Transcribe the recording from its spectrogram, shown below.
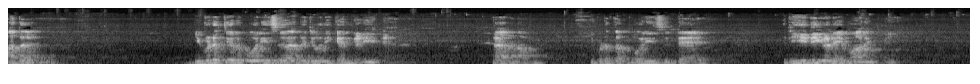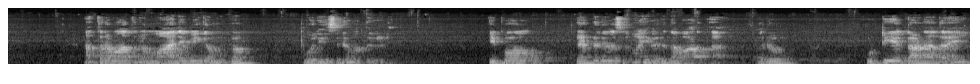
അത് ഇവിടുത്തെ ഒരു പോലീസുകാരന് ചോദിക്കാൻ കഴിയില്ല. കാരണം ഇവിടുത്തെ പോലീസിന്റെ രീതികളെ മാറിപ്പോയി. അത്രമാത്രം മാനവിക മുഖം പോലീസിന് വന്നു കഴിഞ്ഞു ഇപ്പോൾ രണ്ട് ദിവസമായി വരുന്ന വാർത്ത ഒരു കുട്ടിയെ കാണാതായി.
